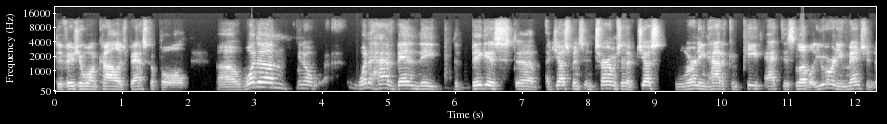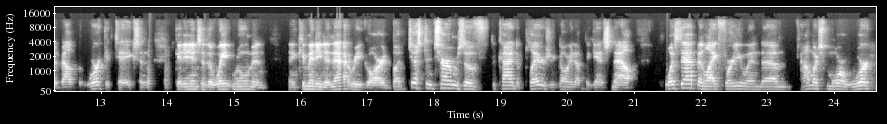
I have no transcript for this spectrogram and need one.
Division One college basketball, uh, what um you know what have been the the biggest uh, adjustments in terms of just learning how to compete at this level? You already mentioned about the work it takes and getting into the weight room and and committing in that regard, but just in terms of the kind of players you're going up against now, What's that been like for you, and um, how much more work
